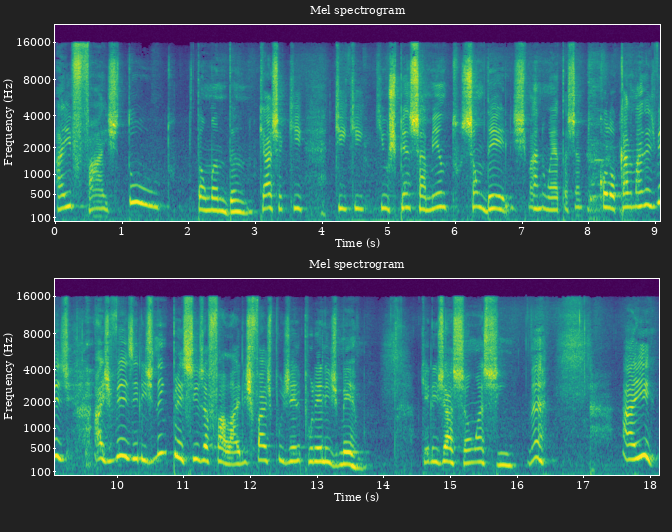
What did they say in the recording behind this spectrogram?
Aí faz tudo que estão mandando, que acha que, que, que, que os pensamentos são deles, mas não é, está sendo colocado, mas às vezes, às vezes eles nem precisam falar, eles fazem por, por eles mesmos, porque eles já são assim, né? Aí,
